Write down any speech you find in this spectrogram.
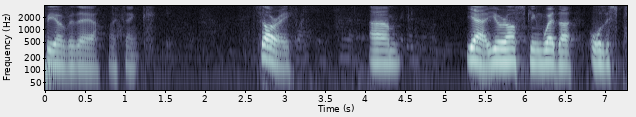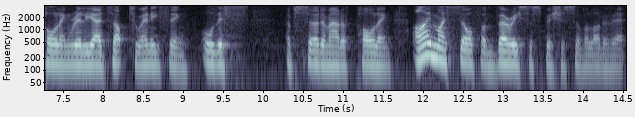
Be over there, I think. Sorry. Um, yeah, you're asking whether all this polling really adds up to anything, all this absurd amount of polling. I myself am very suspicious of a lot of it.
